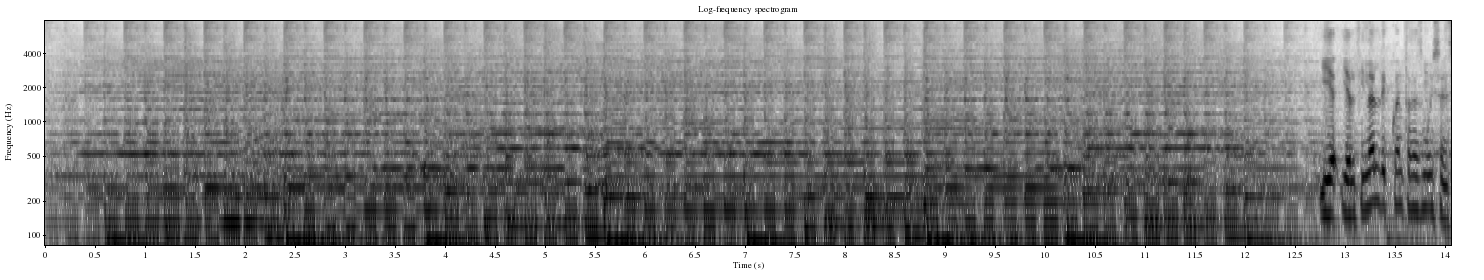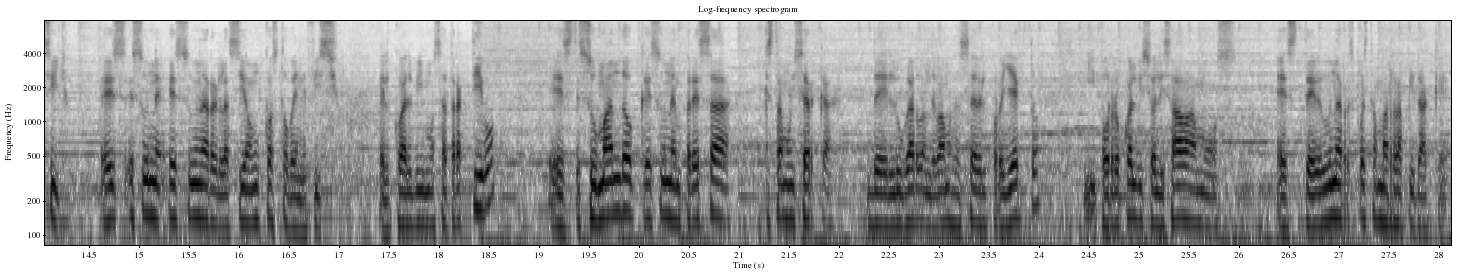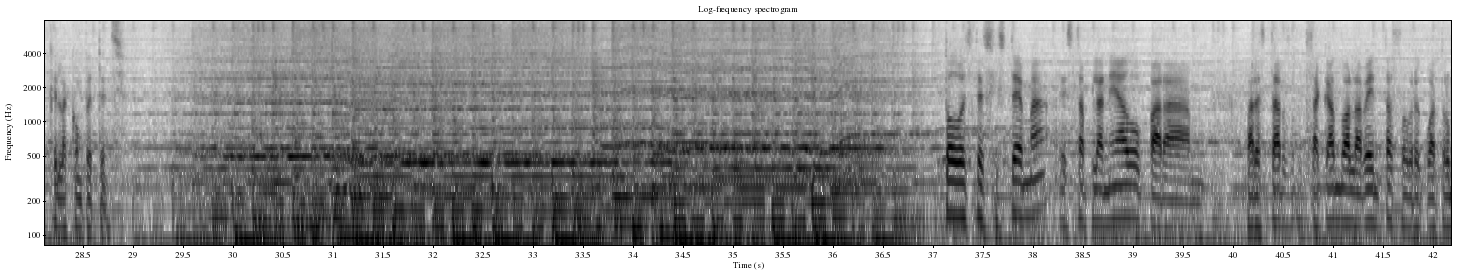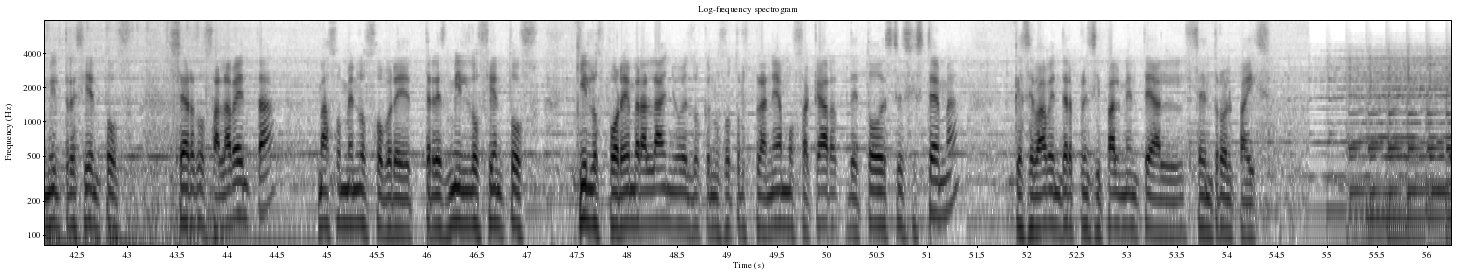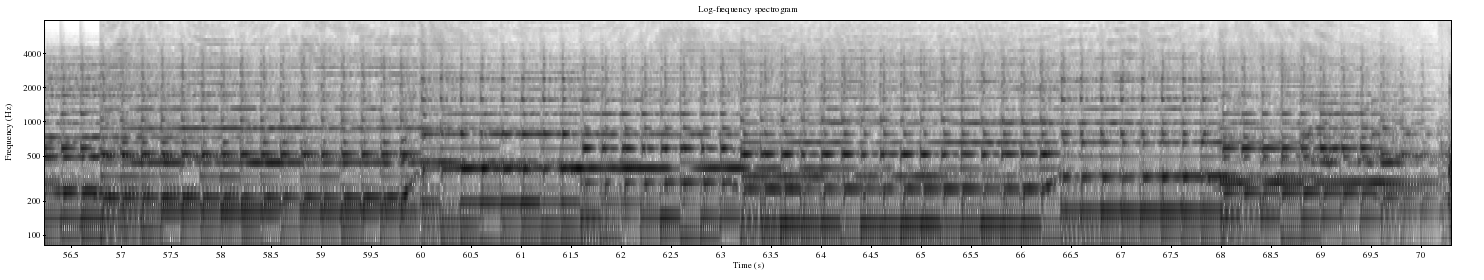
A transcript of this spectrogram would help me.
Y, al final de cuentas es muy sencillo, es, una, relación costo-beneficio, el cual vimos atractivo, este, sumando que es una empresa que está muy cerca del lugar donde vamos a hacer el proyecto y por lo cual visualizábamos este, una respuesta más rápida que la competencia. Todo este sistema está planeado para para estar sacando a la venta sobre 4.300 cerdos a la venta, más o menos sobre 3.200 kilos por hembra al año es lo que nosotros planeamos sacar de todo este sistema, que se va a vender principalmente al centro del país.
